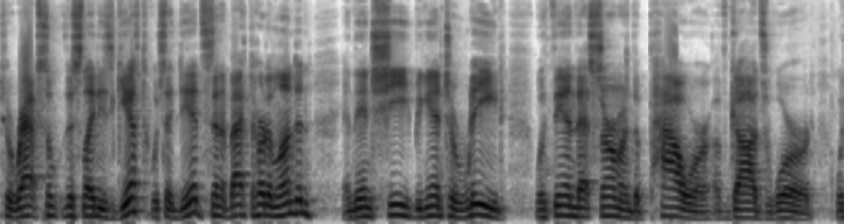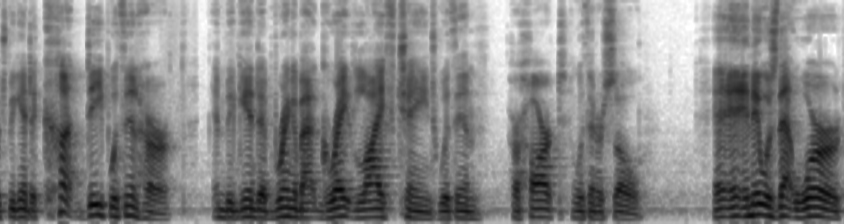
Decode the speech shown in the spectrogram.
to wrap some, this lady's gift, which they did, sent it back to her to London, and then she began to read within that sermon the power of God's word, which began to cut deep within her and begin to bring about great life change within her heart within her soul. And, and it was that word,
